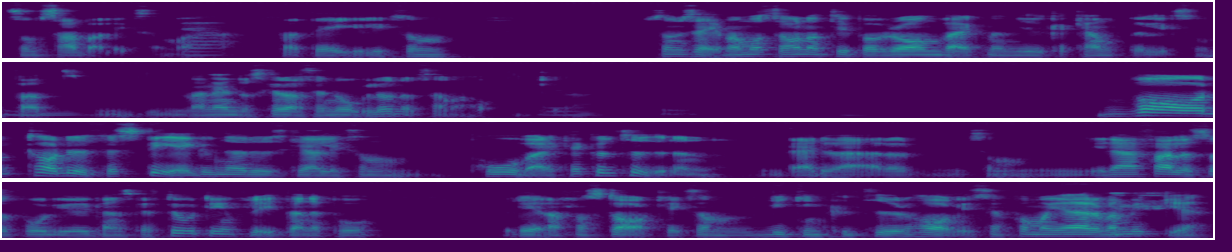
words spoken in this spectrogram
som sabbar liksom. Ja. För att det är ju liksom som du säger, man måste ha någon typ av ramverk med mjuka kanter liksom för att man ändå ska röra sig någorlunda åt samma håll. Ja. Vad tar du för steg när du ska liksom påverka kulturen där du är? Och Liksom, I det här fallet så får du ju ganska stort inflytande på redan från start liksom vilken kultur har vi? Sen får man ju ärva mycket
